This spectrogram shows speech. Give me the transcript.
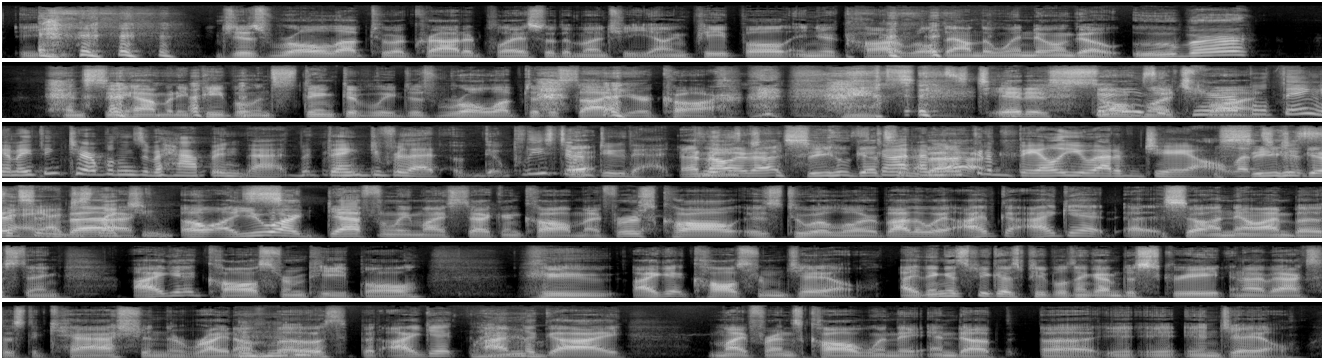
just roll up to a crowded place with a bunch of young people in your car, roll down the window and go, Uber? And see how many people instinctively just roll up to the side of your car. It's, it is so that is much a terrible fun. thing, and I think terrible things have happened. That, but thank you for that. Please don't and, do that. And that, see who gets Scott, I'm back. not going to bail you out of jail. Let's see who gets say. him back. You... Oh, you are definitely my second call. My first call is to a lawyer. By the way, I've got I get uh, so now I'm boasting. I get calls from people who I get calls from jail. I think it's because people think I'm discreet and I have access to cash and they're right on mm-hmm. both. But I get wow. I'm the guy my friends call when they end up uh, in, in, jail.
